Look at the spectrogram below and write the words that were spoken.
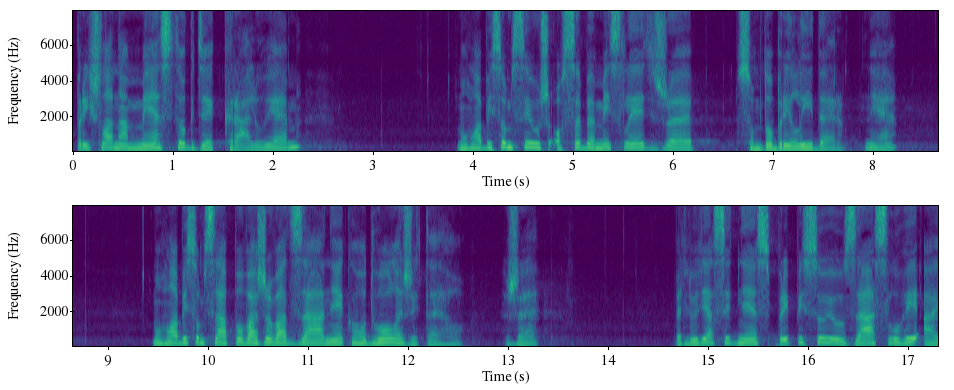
prišla na miesto, kde kráľujem Mohla by som si už o sebe myslieť, že som dobrý líder, nie? Mohla by som sa považovať za niekoho dôležitého, že? Veď ľudia si dnes pripisujú zásluhy aj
